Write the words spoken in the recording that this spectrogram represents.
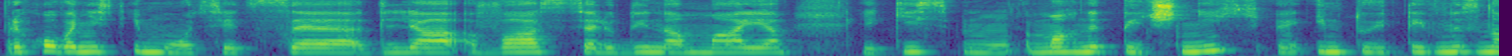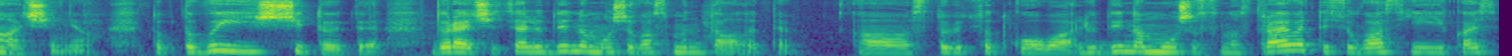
прихованість емоцій. Це для вас ця людина має якісь магнетичні е, інтуїтивне значення. Тобто ви її щитуєте. До речі, ця людина може вас менталити. Стовідсоткова людина може сонастраюватись, у вас є якась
